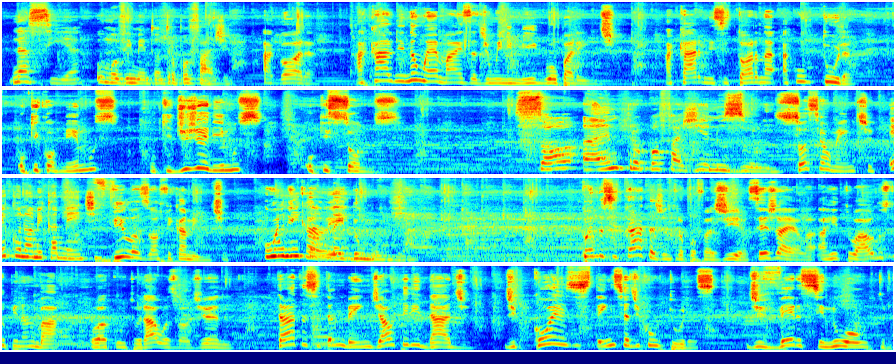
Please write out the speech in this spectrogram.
Nascia o movimento antropofágico. Agora, a carne não é mais a de um inimigo ou parente. A carne se torna a cultura, o que comemos, o que digerimos, o que somos. Só a antropofagia nos une. Socialmente, Economicamente, filosoficamente. Única lei do mundo. Quando se trata de antropofagia, seja ela a ritual dos Tupinambá ou a cultural oswaldiana, trata-se também de alteridade, de coexistência de culturas, de ver-se no outro,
